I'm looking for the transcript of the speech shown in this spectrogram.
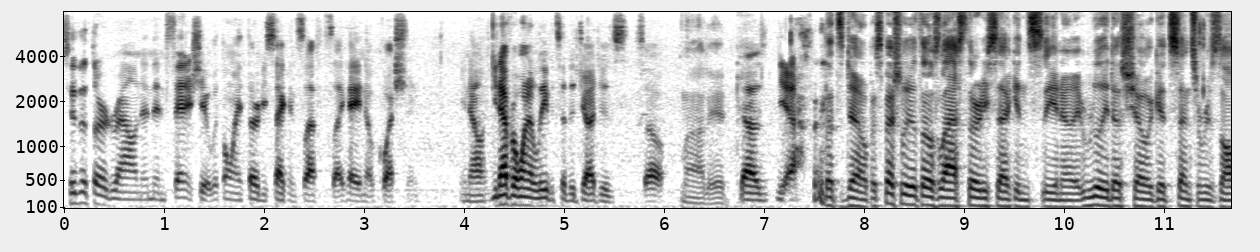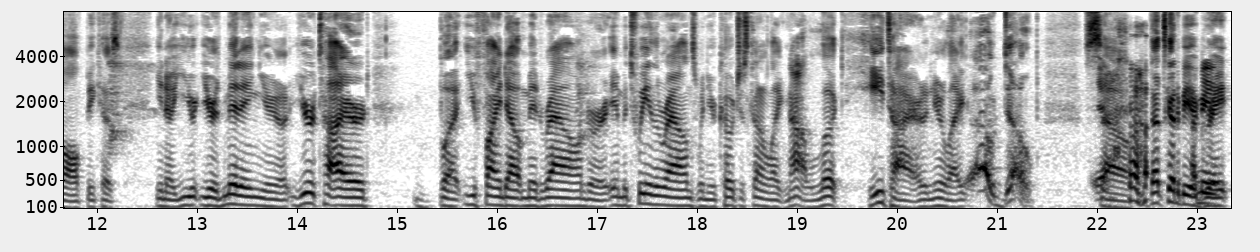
to the third round and then finish it with only 30 seconds left. It's like, hey, no question. You know, you never want to leave it to the judges. So oh dude that was yeah. That's dope, especially with those last thirty seconds. You know, it really does show a good sense of resolve because you know you're, you're admitting you're you're tired, but you find out mid round or in between the rounds when your coach is kind of like, "Nah, look, he tired," and you're like, "Oh, dope." So Yeah. that's got to be a I mean, great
